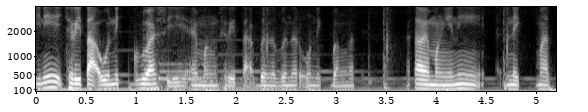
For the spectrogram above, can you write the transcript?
ini cerita unik gue sih emang cerita bener-bener unik banget. Atau emang ini nikmat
